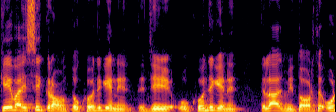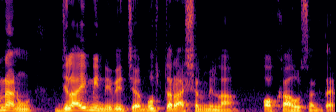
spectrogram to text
ਕੇਵਾਈਸੀ ਕਰਾਉਣ ਤੋਂ ਖੁੰਝ ਗਏ ਨੇ ਤੇ ਜੇ ਉਹ ਖੁੰਝ ਗਏ ਨੇ ਤੇ ਲਾਜ਼ਮੀ ਤੌਰ ਤੇ ਉਹਨਾਂ ਨੂੰ ਜੁਲਾਈ ਮਹੀਨੇ ਵਿੱਚ ਮੁਫਤ ਰਾਸ਼ਨ ਮਿਲਣਾ ਔਖਾ ਹੋ ਸਕਦਾ ਹੈ।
